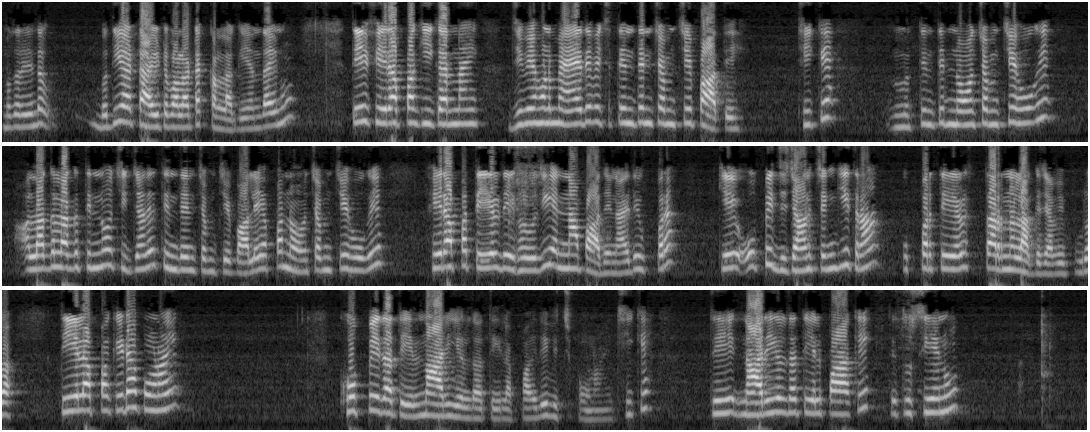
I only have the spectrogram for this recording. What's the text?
ਮਤਲਬ ਇਹਦਾ ਵਧੀਆ ਟਾਈਟ ਵਾਲਾ ਢੱਕਣ ਲੱਗ ਜਾਂਦਾ ਇਹਨੂੰ। ਤੇ ਫਿਰ ਆਪਾਂ ਕੀ ਕਰਨਾ ਹੈ ਜਿਵੇਂ ਹੁਣ ਮੈਂ ਇਹਦੇ ਵਿੱਚ ਤਿੰਨ ਤਿੰਨ ਚਮਚੇ ਪਾਤੇ, ਠੀਕ ਹੈ ਤਿੰਨ ਤਿੰਨ 9 ਚਮਚੇ ਹੋ ਗਏ। ਅਲੱਗ-ਅਲੱਗ ਤਿੰਨੋਂ ਚੀਜ਼ਾਂ ਦੇ ਤਿੰਨ ਤਿੰਨ ਚਮਚੇ ਪਾ ਲਏ ਆਪਾਂ 9 ਚਮਚੇ ਹੋ ਗਏ। ਫਿਰ ਆਪਾਂ ਤੇਲ ਦੇਖ ਲਓ ਜੀ, ਇੰਨਾ ਪਾ ਦੇਣਾ ਇਹਦੇ ਉੱਪਰ ਕਿ ਉਹ ਭਿੱਜ ਜਾਣ ਚੰਗੀ ਤਰ੍ਹਾਂ ਉੱਪਰ ਤੇਲ ਤਰਨ ਲੱਗ ਜਾਵੇ ਪੂਰਾ। ਤੇਲ ਆਪਾਂ ਕਿਹੜਾ ਪਾਉਣਾ ਹੈ ਖੋਪੇ ਦਾ ਤੇਲ, ਨਾਰੀਅਲ ਦਾ ਤੇਲ ਆਪਾਂ ਇਹਦੇ ਵਿੱਚ ਪਾਉਣਾ ਹੈ ਠੀਕ ਹੈ ਤੇ ਨਾਰੀਅਲ ਦਾ ਤੇਲ ਪਾ ਕੇ ਤੇ ਤੁਸੀਂ ਇਹਨੂੰ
